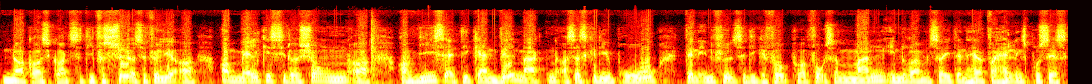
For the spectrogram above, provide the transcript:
nok også godt, så de forsøger selvfølgelig at, at malke situationen og, og vise, at de gerne vil magten, og så skal de jo bruge den indflydelse, de kan få på at få så mange indrømmelser i den her forhandlingsproces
